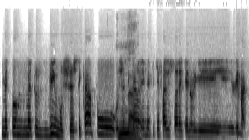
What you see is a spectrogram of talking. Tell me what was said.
με, τον, με τους Δήμους ουσιαστικά που ουσιαστικά ναι. είναι επικεφαλής τώρα καινούργιοι δήμαρχοι.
